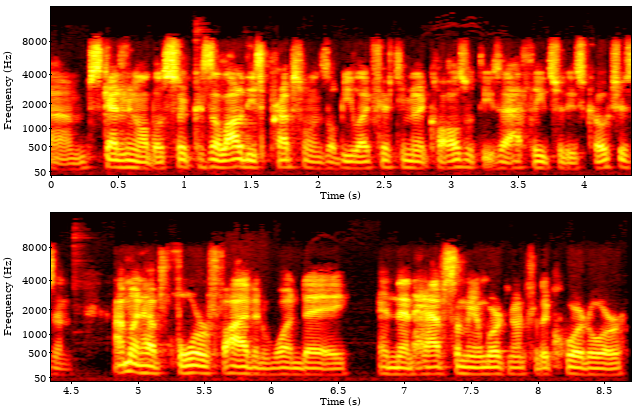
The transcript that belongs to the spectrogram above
um, scheduling all those. So, because a lot of these preps ones will be like 15 minute calls with these athletes or these coaches, and I might have four or five in one day, and then have something I'm working on for the corridor,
